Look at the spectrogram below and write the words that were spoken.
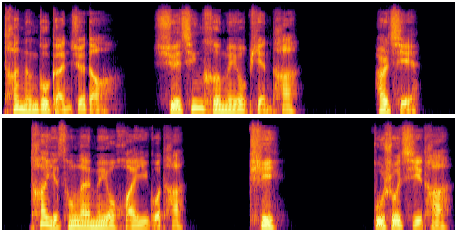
他能够感觉到雪清河没有骗他，而且他也从来没有怀疑过他。T，不说其他，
